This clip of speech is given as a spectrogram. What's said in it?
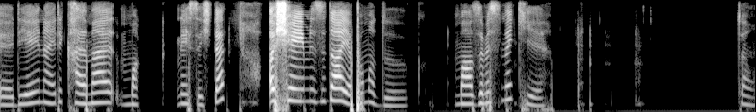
Ee, diğeri neydi? Karamel mak neyse işte. A şeyimizi daha yapamadık. Malzemesi ne ki? Tamam.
